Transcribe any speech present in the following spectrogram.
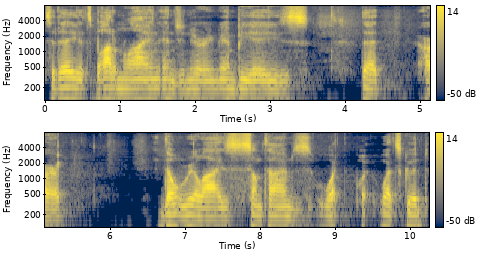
Today, it's bottom line engineering MBAs that are don't realize sometimes what, what what's good.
